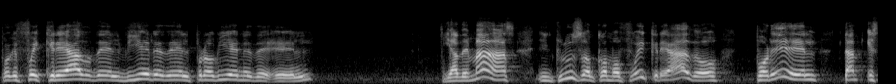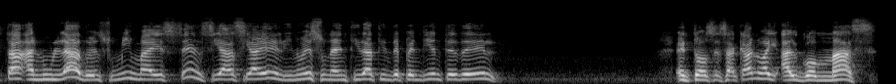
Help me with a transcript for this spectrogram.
Porque fue creado de él, viene de él, proviene de él. Y además, incluso como fue creado por Él, está anulado en su misma esencia hacia Él y no es una entidad independiente de Él. Entonces acá no hay algo más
